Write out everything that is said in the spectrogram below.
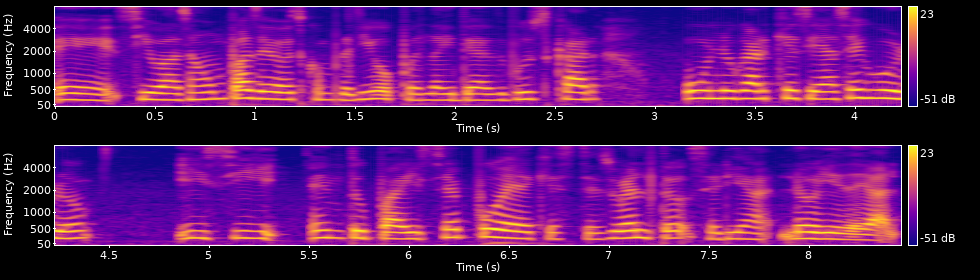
eh, si vas a un paseo descompresivo, pues la idea es buscar un lugar que sea seguro y si en tu país se puede que esté suelto, sería lo ideal.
